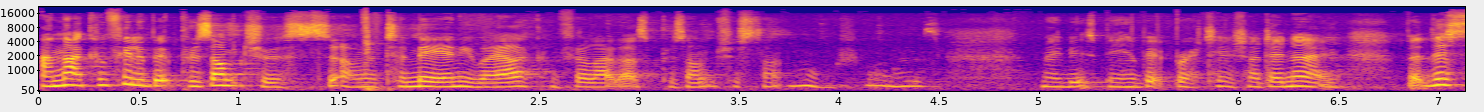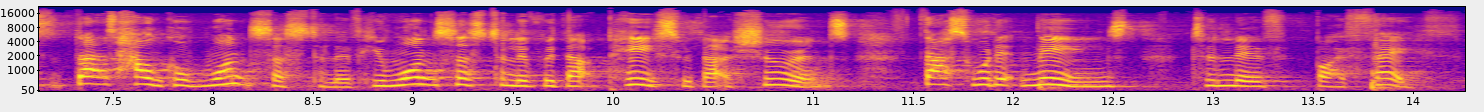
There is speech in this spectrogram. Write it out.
And that can feel a bit presumptuous um, to me anyway. I can feel like that's presumptuous. Like, oh, maybe it's being a bit British, I don't know. But this, that's how God wants us to live. He wants us to live with that peace, with that assurance. That's what it means to live by faith.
